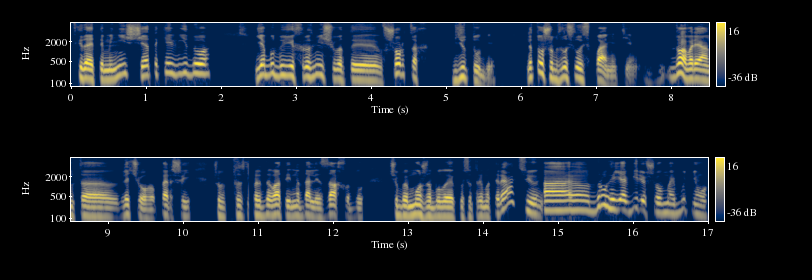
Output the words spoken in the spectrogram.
скидайте мені ще таке відео. Я буду їх розміщувати в шорцах в Ютубі. Для того, щоб залишилось в пам'яті. Два варіанти для чого. Перший, щоб передавати і надалі заходу, щоб можна було якусь отримати реакцію. А друге, я вірю, що в майбутньому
